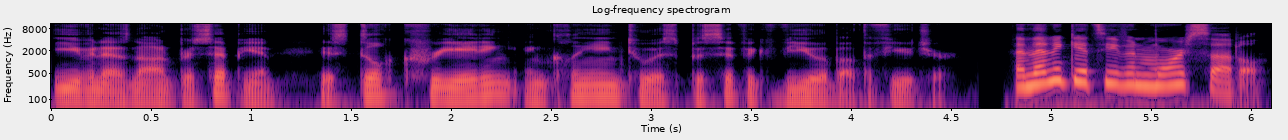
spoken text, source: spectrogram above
even as non-percipient, is still creating and clinging to a specific view about the future. And then it gets even more subtle.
